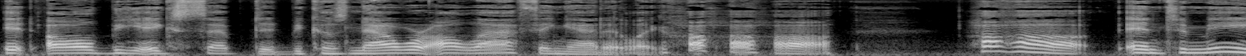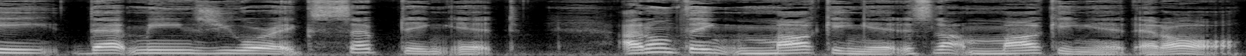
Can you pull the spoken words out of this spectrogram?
it all be accepted because now we're all laughing at it like, ha ha ha, ha ha. And to me, that means you are accepting it. I don't think mocking it, it's not mocking it at all.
